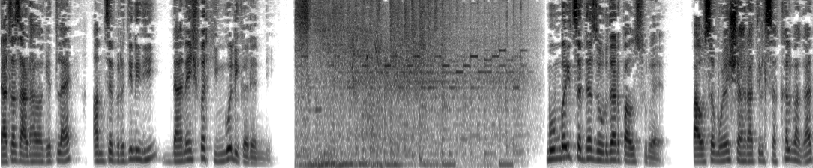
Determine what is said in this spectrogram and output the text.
त्याचाच आढावा घेतलाय आमचे प्रतिनिधी ज्ञानेश्वर हिंगोलीकर यांनी. मुंबईत सध्या जोरदार पाऊस सुरू आहे. पावसामुळे शहरातील सखल भागात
